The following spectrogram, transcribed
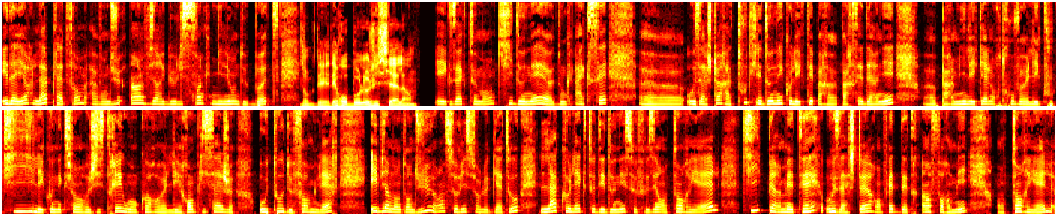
Et d'ailleurs, la plateforme a vendu 1,5 million de bots. Donc des, des robots logiciels, hein Exactement, qui donnait euh, donc accès euh, aux acheteurs à toutes les données collectées par, euh, ces derniers, parmi lesquelles on retrouve les cookies, les connexions enregistrées ou encore les remplissages auto de formulaires. Et bien entendu, hein, cerise sur le gâteau, la collecte des données se faisait en temps réel, qui permettait aux acheteurs en fait d'être informés en temps réel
